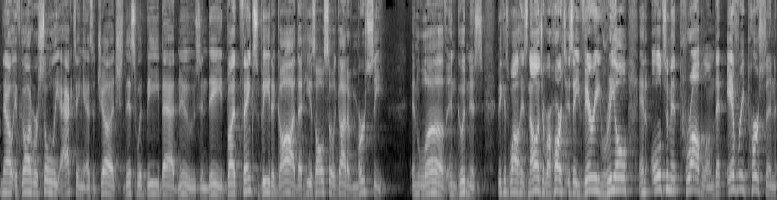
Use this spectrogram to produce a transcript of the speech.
Now, if God were solely acting as a judge, this would be bad news indeed. But thanks be to God that He is also a God of mercy and love and goodness. Because while His knowledge of our hearts is a very real and ultimate problem that every person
